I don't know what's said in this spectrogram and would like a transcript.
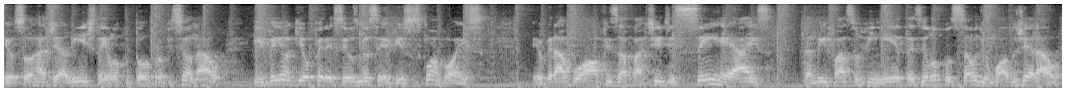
Eu sou radialista e locutor profissional e venho aqui oferecer os meus serviços com a voz. Eu gravo offs a partir de 100 reais, também faço vinhetas e locução de um modo geral.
